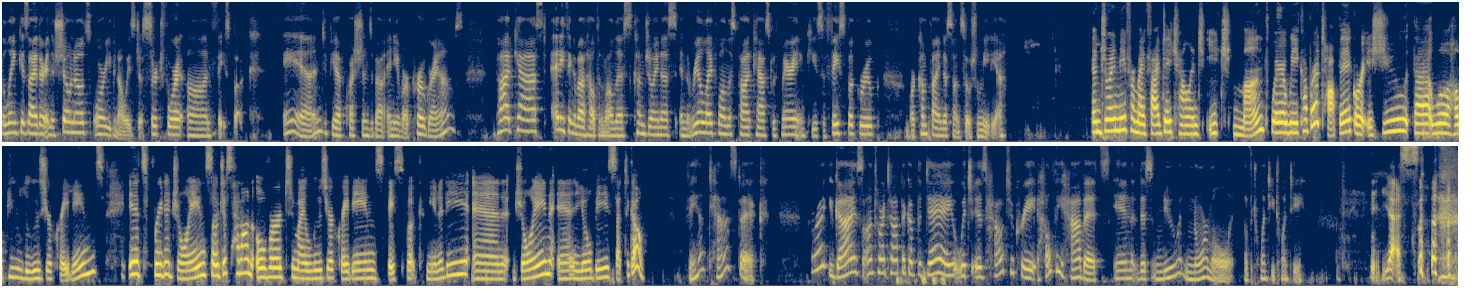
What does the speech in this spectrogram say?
The link is either in the show notes or you can always just search for it on Facebook. And if you have questions about any of our programs, the podcast, anything about health and wellness, come join us in the Real Life Wellness Podcast with Mary and Keysa Facebook group or come find us on social media. And join me for my five day challenge each month where we cover a topic or issue that will help you lose your cravings. It's free to join. So just head on over to my Lose Your Cravings Facebook community and join, and you'll be set to go. Fantastic. All right, you guys, on to our topic of the day, which is how to create healthy habits in this new normal of 2020. Yes.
